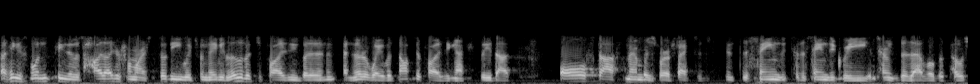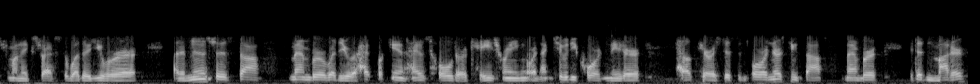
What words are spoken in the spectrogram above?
I think it's one thing that was highlighted from our study, which was maybe a little bit surprising, but in another way was not surprising actually that all staff members were affected to the same to the same degree in terms of the levels of post-traumatic stress. So whether you were an administrative staff member, whether you were working in household or catering or an activity coordinator, healthcare assistant, or a nursing staff member, it didn't matter.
